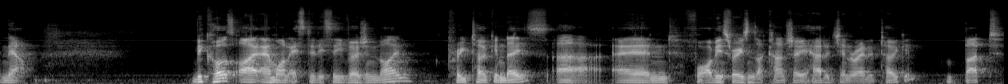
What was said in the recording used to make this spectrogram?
Now, because I am on SDDC version 9, pre-token days, uh, and for obvious reasons I can't show you how to generate a token, but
